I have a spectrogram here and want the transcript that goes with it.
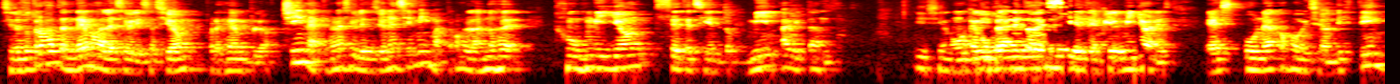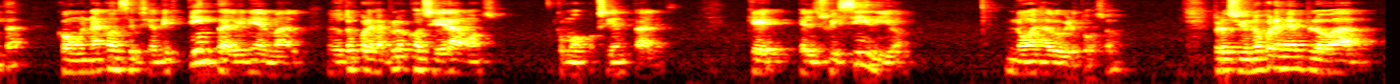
Si nosotros atendemos a la civilización, por ejemplo, China, que es una civilización en sí misma, estamos hablando de 1.700.000 habitantes, y en, un, en un planeta de 7.000 millones, es una cosmovisión distinta, con una concepción distinta del bien y del mal. Nosotros, por ejemplo, consideramos, como occidentales, que el suicidio no es algo virtuoso. Pero si uno, por ejemplo, va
